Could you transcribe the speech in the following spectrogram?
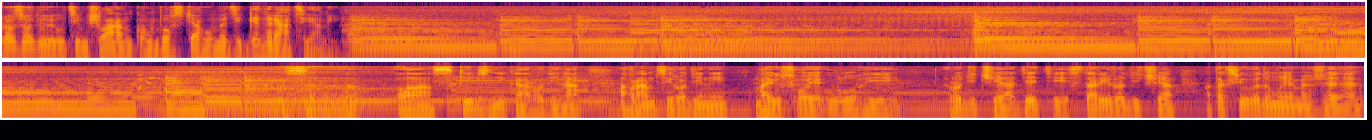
rozhodujúcim článkom vo vzťahu medzi generáciami. Lásky vzniká rodina a v rámci rodiny majú svoje úlohy. Rodičia, deti, starí rodičia. A tak si uvedomujeme, že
